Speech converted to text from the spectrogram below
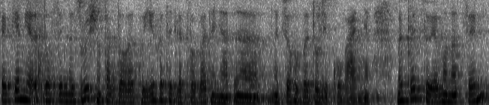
яким є досить незручно так далеко їхати для проведення е, цього виду лікування. Ми працюємо над цим.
